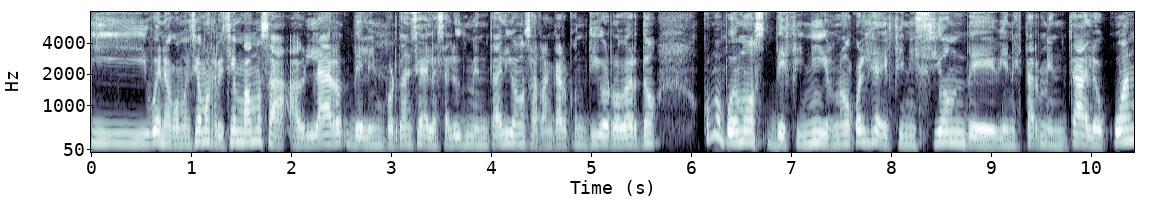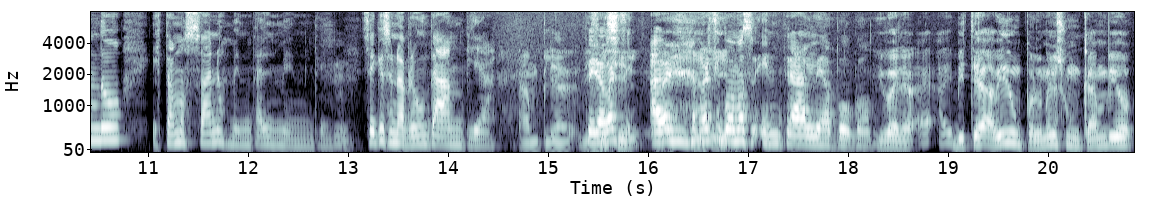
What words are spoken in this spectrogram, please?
Y bueno, como decíamos recién, vamos a hablar de la importancia de la salud mental y vamos a arrancar contigo, Roberto. ¿Cómo podemos definir, ¿no? ¿Cuál es la definición de bienestar mental o cuándo estamos sanos mentalmente? Hmm. Sé que es una pregunta amplia. Amplia, difícil. Pero a ver si, podemos entrarle a poco. Y bueno, viste, ha habido un, por lo menos un cambio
